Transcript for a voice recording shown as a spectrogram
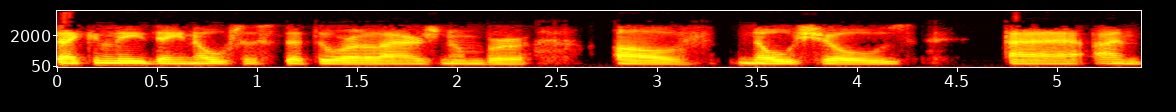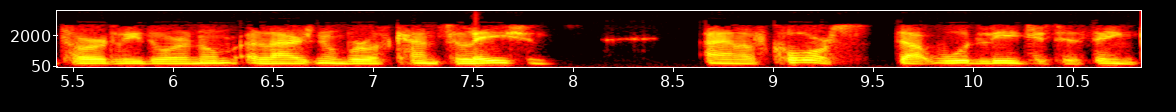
Secondly, they noticed that there were a large number of no shows. Uh, and thirdly, there were a, num- a large number of cancellations. And of course, that would lead you to think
